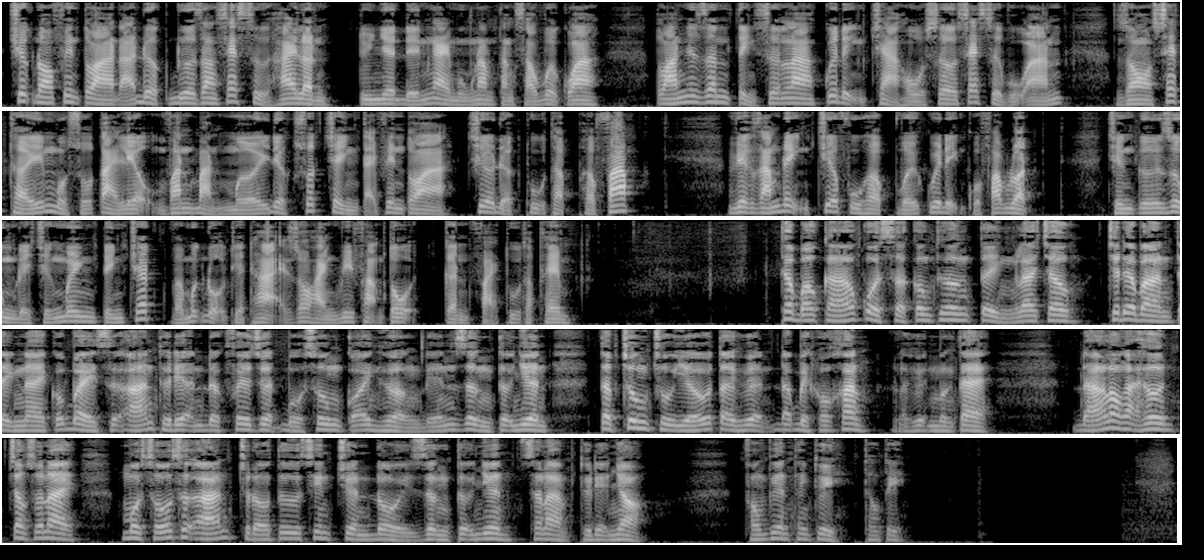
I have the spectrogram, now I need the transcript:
Trước đó phiên tòa đã được đưa ra xét xử hai lần, tuy nhiên đến ngày 5 tháng 6 vừa qua, Tòa án Nhân dân tỉnh Sơn La quyết định trả hồ sơ xét xử vụ án do xét thấy một số tài liệu văn bản mới được xuất trình tại phiên tòa chưa được thu thập hợp pháp. Việc giám định chưa phù hợp với quy định của pháp luật. Chứng cứ dùng để chứng minh tính chất và mức độ thiệt hại do hành vi phạm tội cần phải thu thập thêm. Theo báo cáo của Sở Công Thương tỉnh Lai Châu, trên địa bàn tỉnh này có 7 dự án thủy điện được phê duyệt bổ sung có ảnh hưởng đến rừng tự nhiên, tập trung chủ yếu tại huyện đặc biệt khó khăn là huyện Mường Tè. Đáng lo ngại hơn, trong số này, một số dự án chủ đầu tư xin chuyển đổi rừng tự nhiên sang làm thủy điện nhỏ. Phóng viên Thanh Thủy thông tin.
